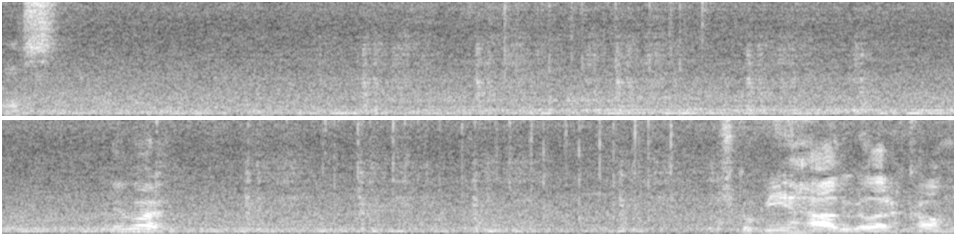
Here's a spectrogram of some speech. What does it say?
Nossa. E agora? Acho que eu vim errado, galera. Calma.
